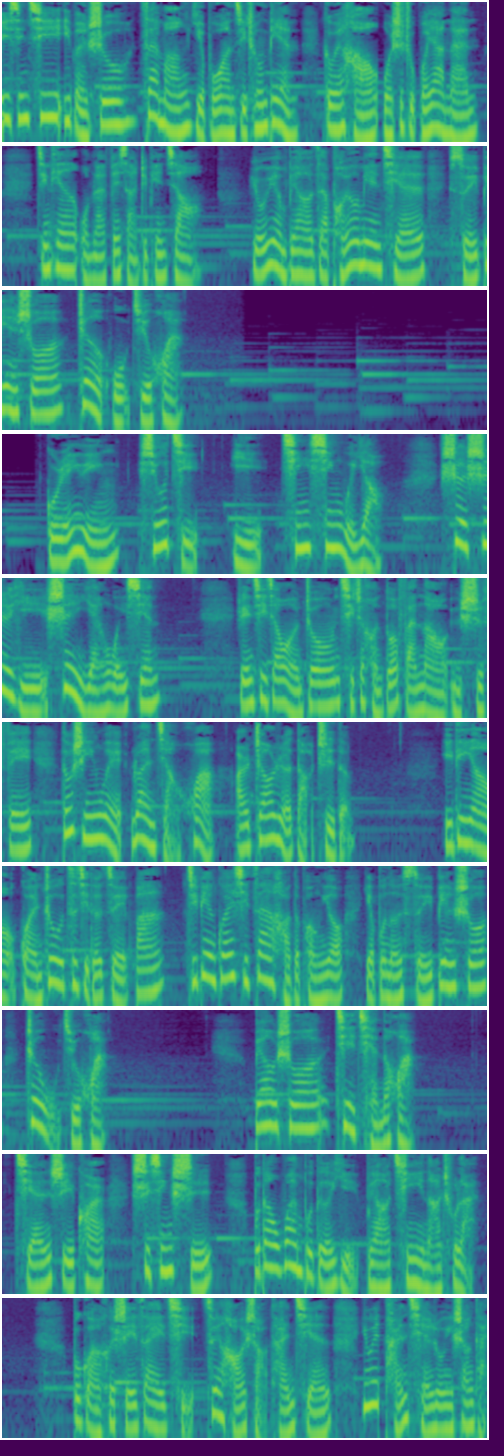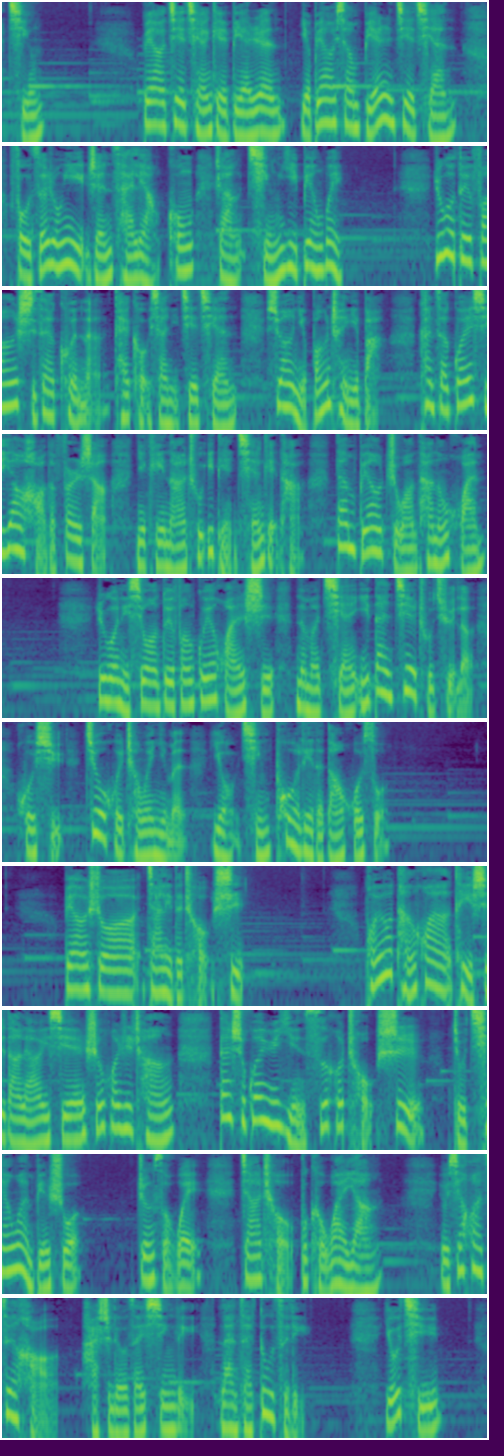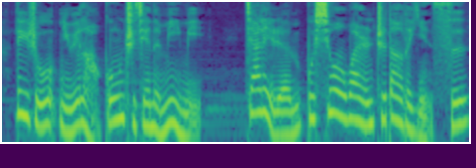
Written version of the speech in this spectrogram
一星期一本书，再忙也不忘记充电。各位好，我是主播亚楠，今天我们来分享这篇叫《永远不要在朋友面前随便说这五句话》。古人云：“修己以清心为要，涉世以慎言为先。”人际交往中，其实很多烦恼与是非都是因为乱讲话而招惹导致的。一定要管住自己的嘴巴，即便关系再好的朋友，也不能随便说这五句话。不要说借钱的话，钱是一块试心石，不到万不得已，不要轻易拿出来。不管和谁在一起，最好少谈钱，因为谈钱容易伤感情。不要借钱给别人，也不要向别人借钱，否则容易人财两空，让情谊变味。如果对方实在困难，开口向你借钱，需要你帮衬一把，看在关系要好的份儿上，你可以拿出一点钱给他，但不要指望他能还。如果你希望对方归还时，那么钱一旦借出去了，或许就会成为你们友情破裂的导火索。不要说家里的丑事。朋友谈话可以适当聊一些生活日常，但是关于隐私和丑事。就千万别说，正所谓家丑不可外扬，有些话最好还是留在心里，烂在肚子里。尤其，例如你与老公之间的秘密，家里人不希望外人知道的隐私，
